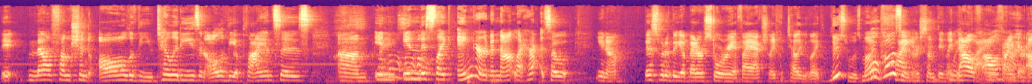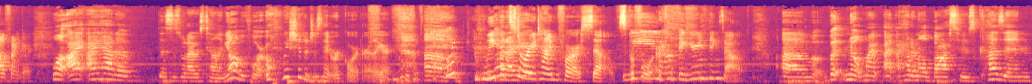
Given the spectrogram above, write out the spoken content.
it malfunctioned all of the utilities and all of the appliances. Um, in in this like anger to not let her. So you know. This would have be a better story if I actually could tell you, like, this was my We'll cousin or something like we'll that. I'll, find- I'll we'll find her. find I'll find her. Well, I, I had a. This is what I was telling y'all before. we should have just hit record earlier. Um, We had but I- story time for ourselves before. We were figuring things out. Um, but no, my I, I had an old boss whose cousin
